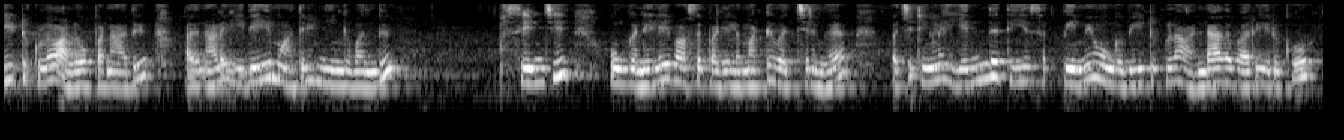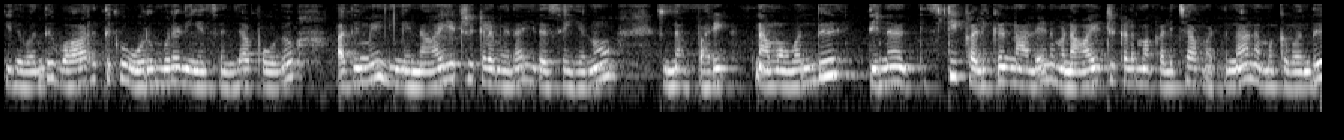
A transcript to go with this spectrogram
வீட்டுக்குள்ளே அலோவ் பண்ணாது. அதனால் இதே மாதிரி நீங்கள் வந்து செஞ்சு உங்கள் நிலைவாசப்படியில் மட்டும் வச்சுருங்க. வச்சுட்டிங்கன்னா எந்த தீய சக்தியுமே உங்கள் வீட்டுக்குள்ளே அண்டாதவாறு இருக்கும். இதை வந்து வாரத்துக்கு ஒரு முறை நீங்கள் செஞ்சால் போதும். அதுவுமே நீங்கள் ஞாயிற்றுக்கிழமை தான் இதை செய்யணும். நான் பரி நம்ம வந்து தின திஷ்டி கழிக்கணுனாலே நம்ம ஞாயிற்றுக்கிழமை கழித்தா மட்டும்தான் நமக்கு வந்து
